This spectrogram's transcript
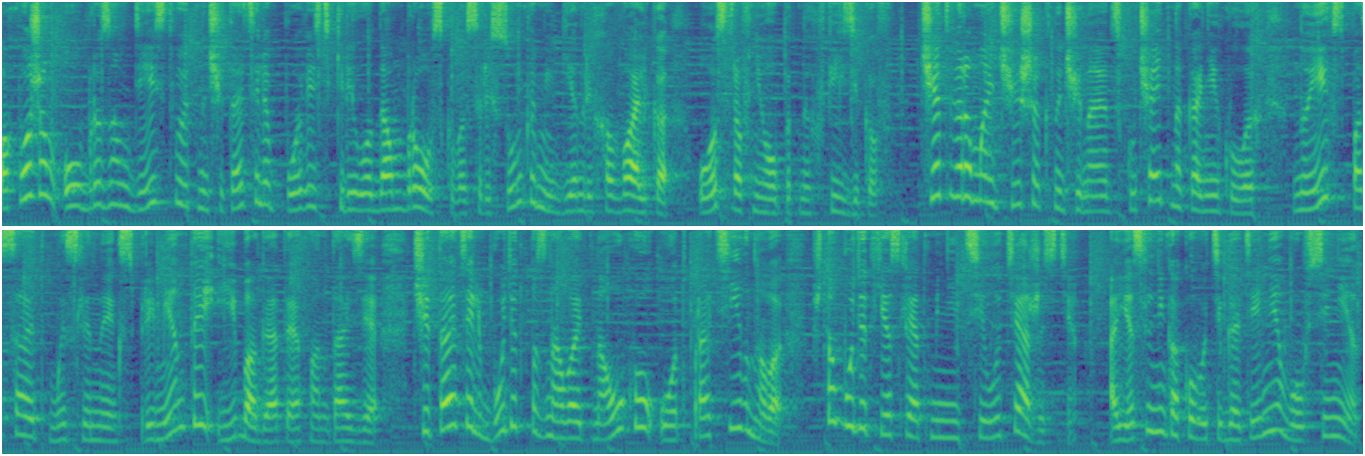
Похожим образом действует на читателя повесть Кирилла Домбровского с рисунками Генриха Валька «Остров неопытных физиков». Четверо мальчишек начинают скучать на каникулах, но их спасают мысленные эксперименты и богатая фантазия. Читатель будет познавать науку от противного. Что будет, если отменить силу тяжести? А если никакого тяготения вовсе нет?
